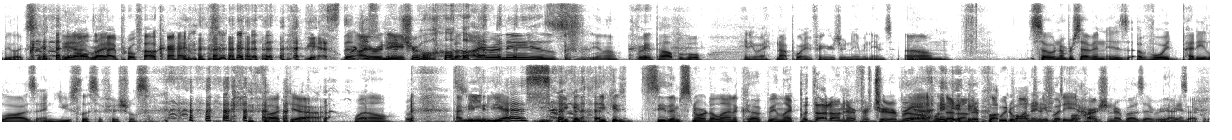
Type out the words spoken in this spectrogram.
be like, yeah, all the high profile crime. yes, the We're irony. neutral. the irony is, you know, very palpable. anyway, not pointing fingers or naming names. Um, so number seven is avoid petty laws and useless officials. Fuck yeah. Well, I mean, could- yes. You, you could you could see them snorting a line of coke, being like, "Put that on there for sure, bro. Put that on there. Fuck we don't want anybody fuck harshing our buzz ever Yeah, again. exactly.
